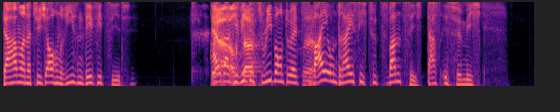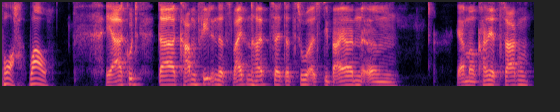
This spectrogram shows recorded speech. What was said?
Da haben wir natürlich auch ein Riesendefizit. Ja, Alba gewinnt da, das Rebound-Duell ja. 32 zu 20. Das ist für mich, boah, wow. Ja, gut, da kam viel in der zweiten Halbzeit dazu, als die Bayern, ähm, ja, man kann jetzt sagen,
